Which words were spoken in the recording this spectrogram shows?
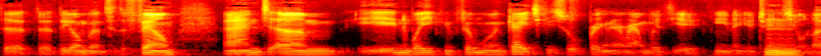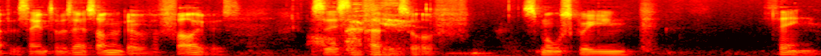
the the, the ambience of the film, and um, in a way you can feel more engaged because you're sort of bringing it around with you. You know, you're changing your life at the same time as there. So I'm going to go with a five. It's, it's, it's the perfect sort of small screen thing.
